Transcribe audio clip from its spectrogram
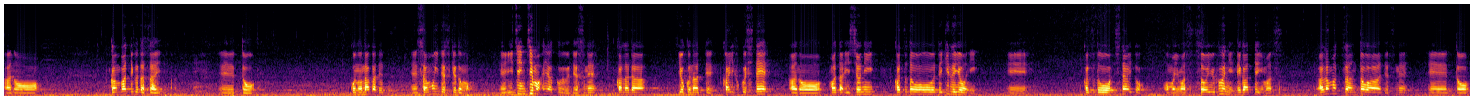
あのー頑張ってください。えーっと、この中で、えー寒いですけども、えー一日も早くですね、体良くなって回復して、あのまた一緒に活動できるように、えー活動したいと思います。そういうふうに願っています。荒牧さんとはですね、えーっと、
